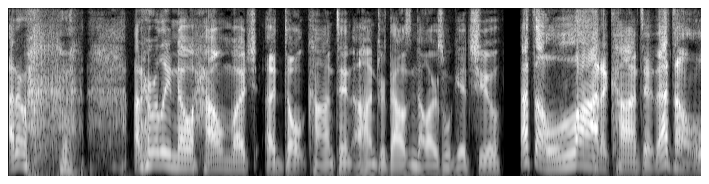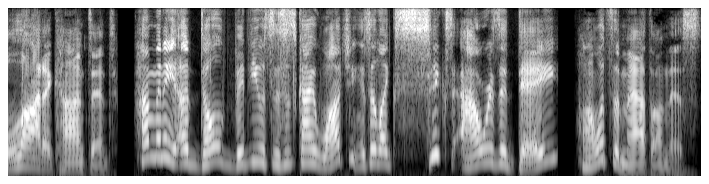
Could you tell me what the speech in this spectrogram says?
I don't I don't really know how much adult content $100,000 will get you. That's a lot of content. That's a lot of content. How many adult videos is this guy watching? Is it like 6 hours a day? Hold on, what's the math on this?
